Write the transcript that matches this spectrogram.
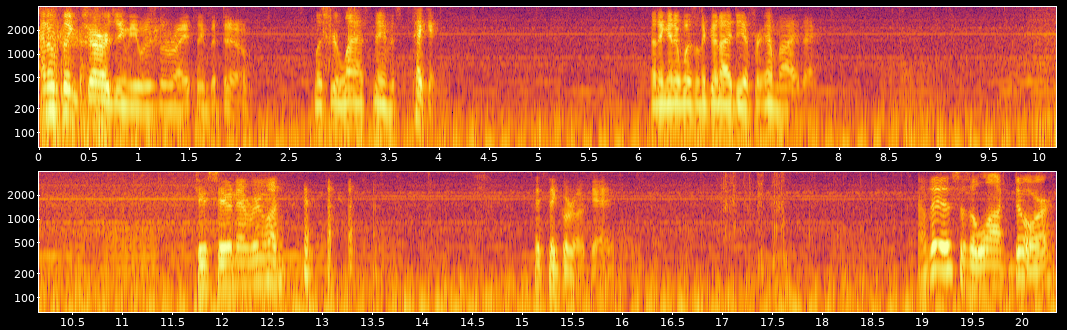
I don't think charging me was the right thing to do. Unless your last name is Pickett. Then again, it wasn't a good idea for him either. Too soon, everyone? I think we're okay. Now this is a locked door,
